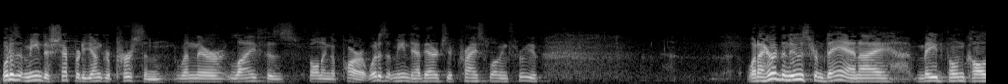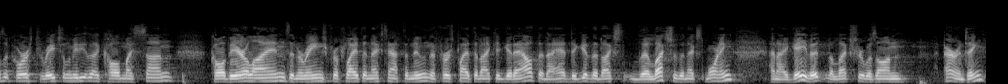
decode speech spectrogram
What does it mean to shepherd a younger person when their life is falling apart? What does it mean to have the energy of Christ flowing through you? When I heard the news from Dan, I made phone calls, of course, to Rachel immediately. I called my son, called the airlines, and arranged for a flight the next afternoon, the first flight that I could get out, that I had to give the, the lecture the next morning, and I gave it. The lecture was on parenting.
